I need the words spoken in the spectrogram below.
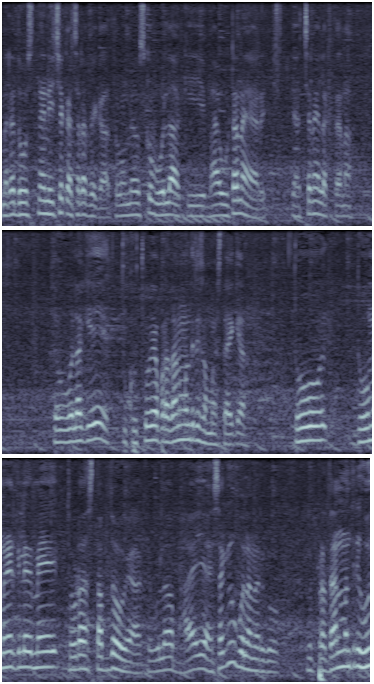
मेरे दोस्त ने नीचे कचरा फेंका तो मैं उसको बोला कि भाई उठा ना यार ये अच्छा नहीं लगता ना। तो बोला कि तू खुद को क्या प्रधानमंत्री समझता है क्या? तो दो मिनट के लिए मैं थोड़ा स्तब्ध हो गया कि बोला भाई ऐसा क्यों बोला मेरे को? मैं प्रधानमंत्री हूँ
